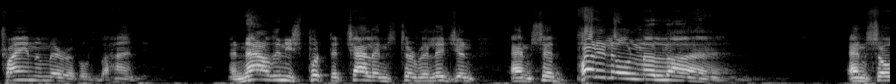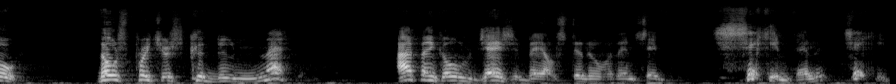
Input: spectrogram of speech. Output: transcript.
train of miracles behind him. And now then he's put the challenge to religion and said, put it on the line. And so those preachers could do nothing. I think old Jezebel stood over there and said, Sick him, fella, sick him.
